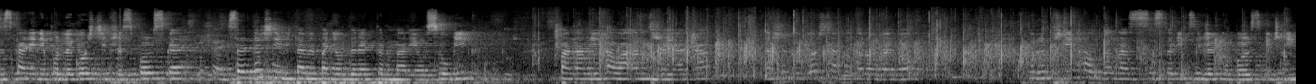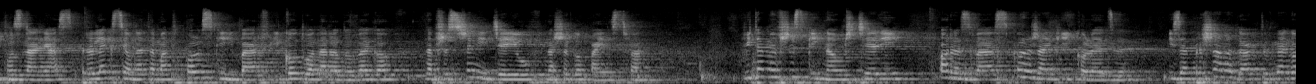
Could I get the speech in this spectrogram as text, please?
odzyskania niepodległości przez Polskę serdecznie witamy panią dyrektor Marię Subik, pana Michała Andrzejaka, naszego gościa honorowego, który przyjechał do nas ze stolicy Wielkopolski, czyli Poznania, z prelekcją na temat polskich barw i godła narodowego na przestrzeni dziejów naszego państwa. Witamy wszystkich nauczycieli oraz Was, koleżanki i koledzy i zapraszamy do aktywnego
